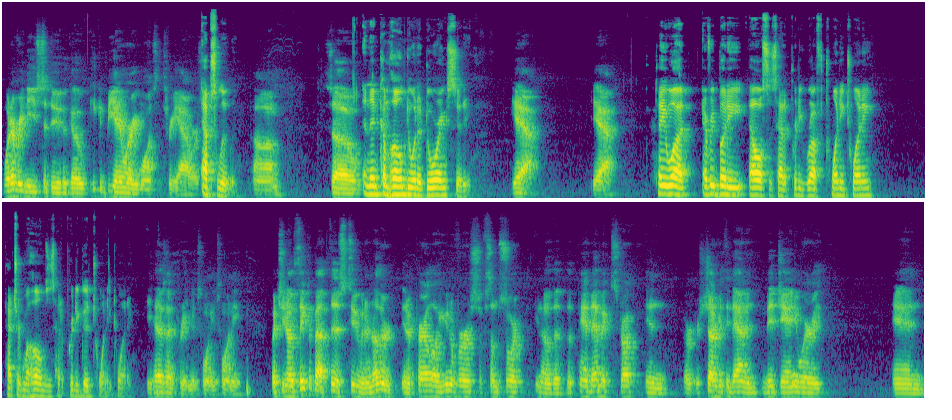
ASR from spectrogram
whatever he needs to do to go. He can be anywhere he wants in three hours. Absolutely. Um, so and then come home to an adoring city. yeah, yeah, Tell you what, everybody else has had a pretty rough 2020. Patrick Mahomes has had a pretty good 2020. he has had a pretty good 2020. But you know, think about this too. In another, in a parallel universe of some sort, you know, the, the pandemic struck in or, or shut everything down in mid January, and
